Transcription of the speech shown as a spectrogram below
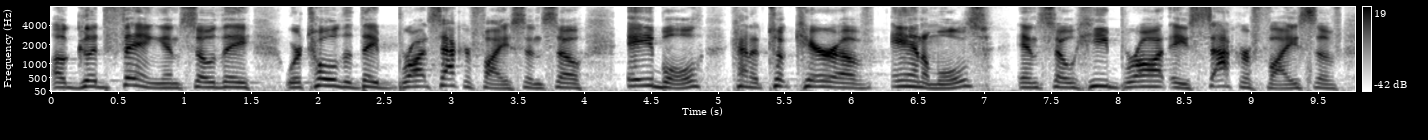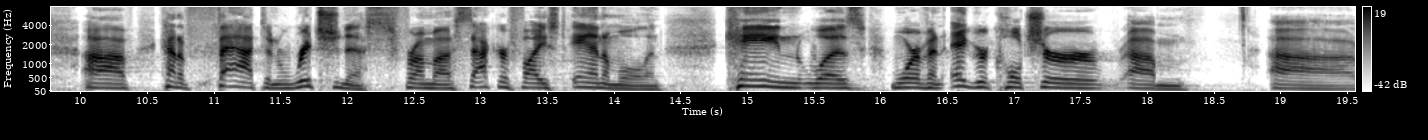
a good thing. And so they were told that they brought sacrifice. And so Abel kind of took care of animals. And so he brought a sacrifice of uh, kind of fat and richness from a sacrificed animal. And Cain was more of an agriculture. Um, uh,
